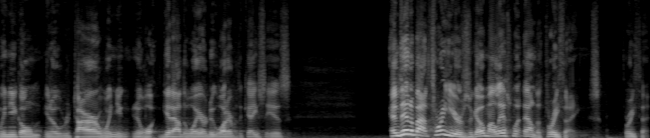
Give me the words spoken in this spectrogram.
when you're going to, you know, retire, when you, you know, get out of the way or do whatever the case is. And then about three years ago, my list went down to three things. Three things.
